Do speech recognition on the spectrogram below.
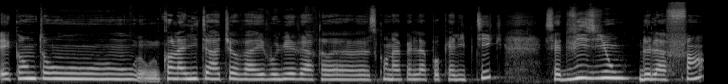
Et quand, on, quand la littérature va évoluer vers euh, ce qu'on appelle l'apocalyptique, cette vision de la fin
